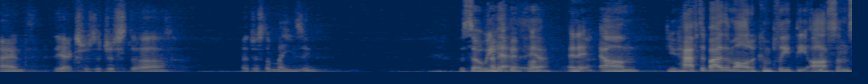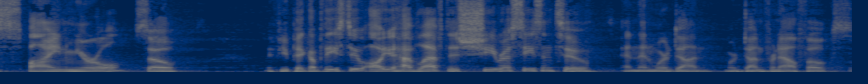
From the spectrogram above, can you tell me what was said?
and the extras are just uh, are just amazing. So we And it's have, been fun. yeah, and it um, you have to buy them all to complete the awesome spine mural. So If you pick up these two, all you have left is She-Ra season two, and then we're done. We're done for now, folks.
